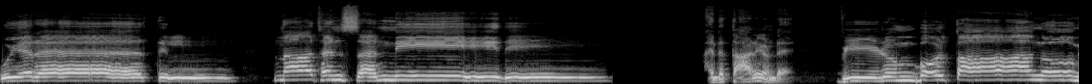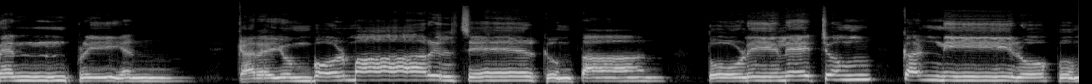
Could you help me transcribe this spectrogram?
ഉയരത്തിൽ നാഥൻ സന്നീതി അതിന്റെ താഴെയുണ്ട് വീഴുമ്പോൾ താങ്ങുമെൻ പ്രിയൻ കരയുമ്പോൾ മാറിൽ ചേർക്കും താൻ തോളിലേറ്റും കണ്ണീരൊപ്പും.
